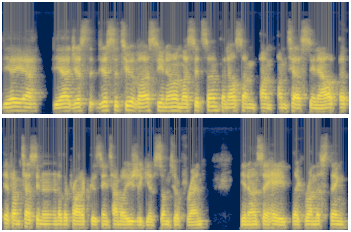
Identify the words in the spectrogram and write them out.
yeah, yeah, yeah. Just just the two of us, you know. Unless it's something else, I'm I'm I'm testing out. Uh, if I'm testing another product at the same time, I'll usually give some to a friend, you know, and say, hey, like run this thing.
